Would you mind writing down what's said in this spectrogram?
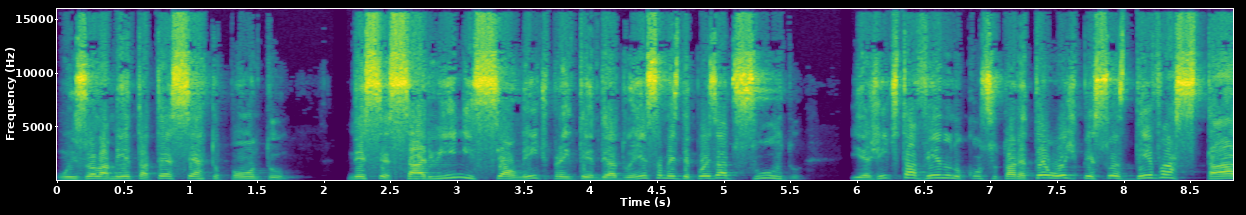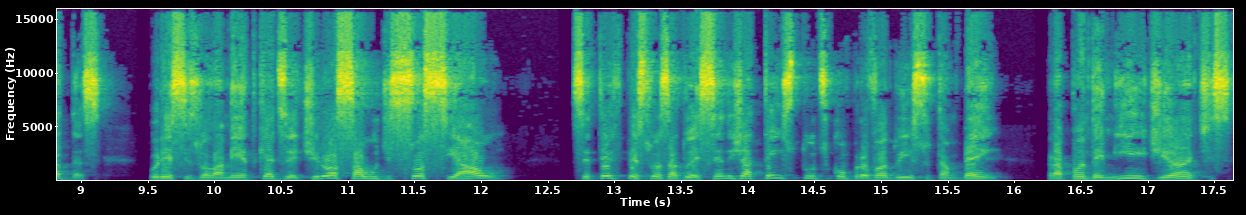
Um isolamento até certo ponto necessário inicialmente para entender a doença, mas depois absurdo. E a gente está vendo no consultório até hoje pessoas devastadas por esse isolamento. Quer dizer, tirou a saúde social, você teve pessoas adoecendo e já tem estudos comprovando isso também, para a pandemia e de antes.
